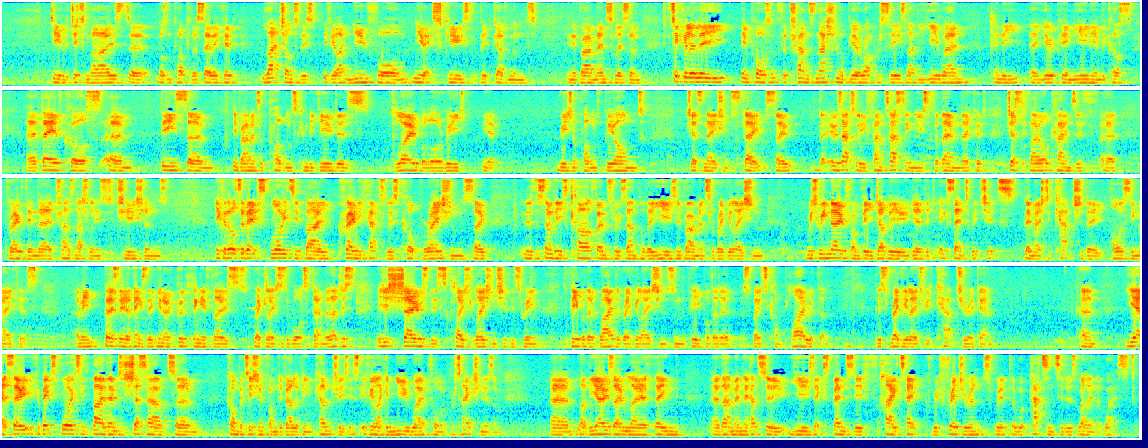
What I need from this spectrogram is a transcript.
delegitimized, uh, wasn't popular, so they could latch onto this, if you like, new form, new excuse for big government in environmentalism. Particularly important for transnational bureaucracies like the UN and the uh, European Union because uh, they, of course, um, these um, environmental problems can be viewed as global or you know, regional problems beyond just nation states. So it was absolutely fantastic news for them. They could justify all kinds of uh, growth in their transnational institutions. It could also be exploited by crony capitalist corporations. So you know, some of these car firms, for example, they use environmental regulation, which we know from VW, you know, the extent to which it's they managed to capture the policymakers. I mean, personally, I think it's a, you know good thing if those regulations are watered down, but that just it just shows this close relationship between the people that write the regulations and the people that are supposed to comply with them. This regulatory capture again. Um, yeah, so it could be exploited by them to shut out um, competition from developing countries. It's, if you like, a new form of protectionism, um, like the ozone layer thing. Uh, that meant they had to use expensive, high-tech refrigerants with, that were patented as well in the West,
